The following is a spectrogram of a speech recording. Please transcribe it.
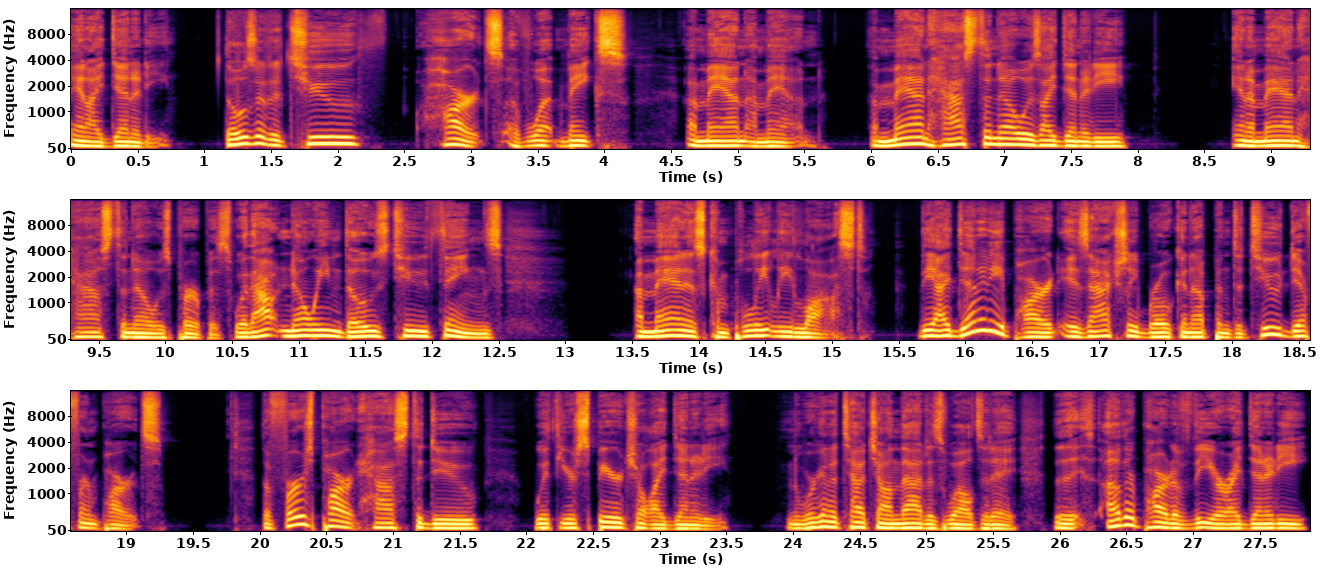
and identity. Those are the two hearts of what makes a man a man a man has to know his identity and a man has to know his purpose. Without knowing those two things, a man is completely lost. The identity part is actually broken up into two different parts. The first part has to do with your spiritual identity. And we're going to touch on that as well today. The other part of the, your identity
